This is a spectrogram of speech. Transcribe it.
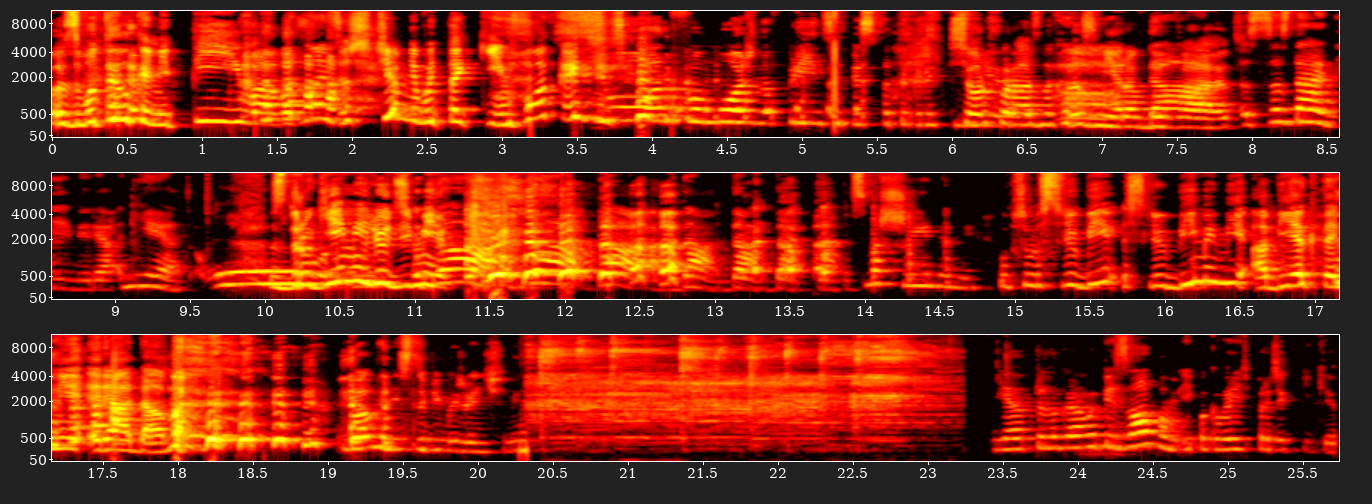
с бутылками пива, вот знаете, с чем-нибудь таким фоткайтесь. Серфу можно, в принципе, сфотографировать. Серфы разных размеров Да, бывают. С созданиями, нет. С другими людьми. Да, да, да, да, да, да, да. С машинами. В общем, с, люби- с любимыми объектами рядом. Главное, не с любимой женщиной. Я предлагаю выпить залпом и поговорить про дикпики.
